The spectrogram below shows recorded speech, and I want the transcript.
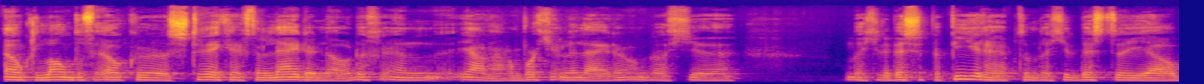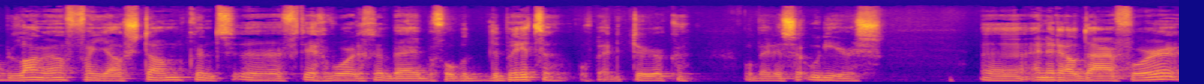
elk land of elke streek heeft een leider nodig. En ja, waarom word je een leider? Omdat je, omdat je de beste papieren hebt, omdat je de beste jouw belangen van jouw stam kunt uh, vertegenwoordigen bij bijvoorbeeld de Britten of bij de Turken of bij de Saoediërs. Uh, en in ruil daarvoor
